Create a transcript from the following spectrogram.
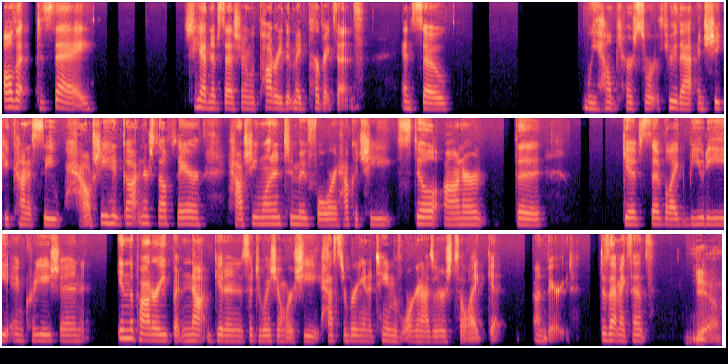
all that to say, she had an obsession with pottery that made perfect sense. And so we helped her sort through that and she could kind of see how she had gotten herself there, how she wanted to move forward, how could she still honor the gifts of like beauty and creation in the pottery, but not get in a situation where she has to bring in a team of organizers to like get unburied. Does that make sense? Yeah.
